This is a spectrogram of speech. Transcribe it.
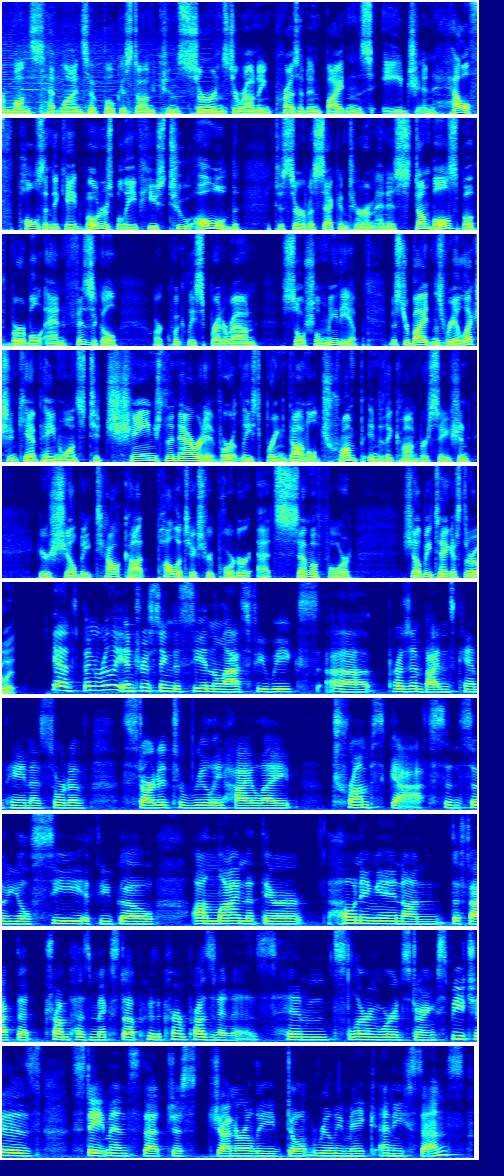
For months, headlines have focused on concerns surrounding President Biden's age and health. Polls indicate voters believe he's too old to serve a second term, and his stumbles, both verbal and physical, are quickly spread around social media. Mr. Biden's reelection campaign wants to change the narrative, or at least bring Donald Trump into the conversation. Here's Shelby Talcott, politics reporter at Semafor. Shelby, take us through it. Yeah, it's been really interesting to see in the last few weeks. Uh, President Biden's campaign has sort of started to really highlight Trump's gaffes. And so you'll see if you go online that they're honing in on the fact that Trump has mixed up who the current president is, him slurring words during speeches, statements that just generally don't really make any sense.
